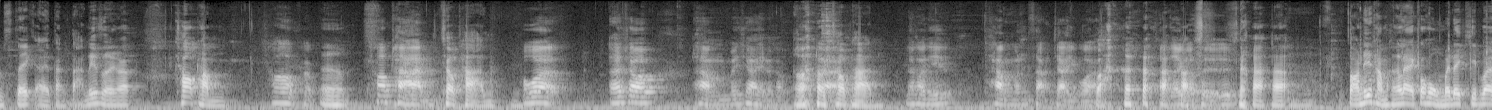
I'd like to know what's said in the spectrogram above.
ำสเต็กอะไรต่างๆนี่เลยครับ ชอบทชอบครับำเออชอบทานชอบทาน เพราะว่าถ้าชอบทำไม่ใช่หรอกครับอ๋อชอบทาน แล้วคราวนี้ทำมันสะใจกว่ากว่าสะใจกว่าซื้อ ตอนที่ทำครั้งแรกก็คงไม่ได้คิดว่า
